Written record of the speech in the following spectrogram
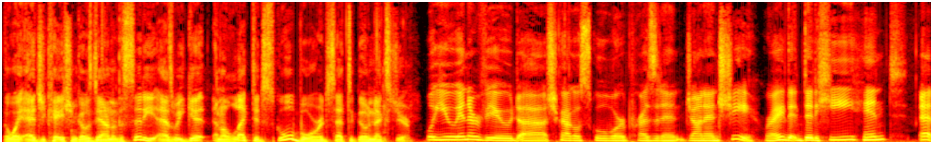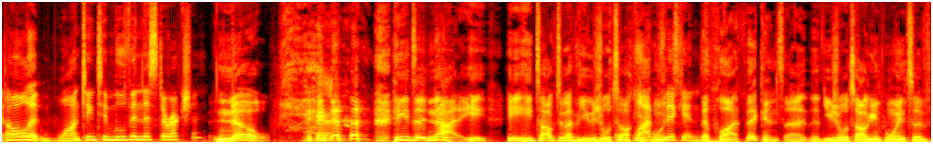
the way education goes down in the city as we get an elected school board set to go next year. Well, you interviewed uh, Chicago School Board President Jianan Shi, right? Did he hint at all at wanting to move in this direction? No, he did not. He, he he talked about the usual talking plot points. thickens. The plot thickens. Uh, the usual talking points of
